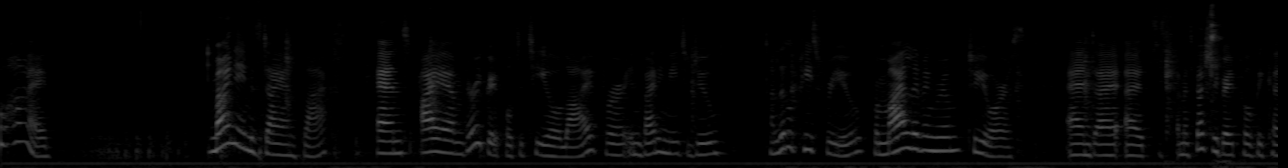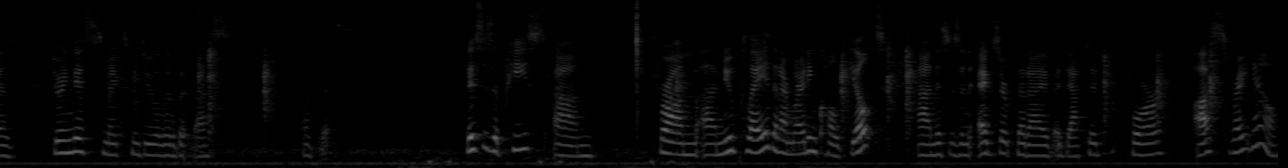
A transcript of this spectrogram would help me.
Oh, hi. My name is Diane Flacks, and I am very grateful to TO Live for inviting me to do a little piece for you from my living room to yours. And I, I, I'm especially grateful because doing this makes me do a little bit less of this. This is a piece um, from a new play that I'm writing called Guilt. And this is an excerpt that I've adapted for us right now.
